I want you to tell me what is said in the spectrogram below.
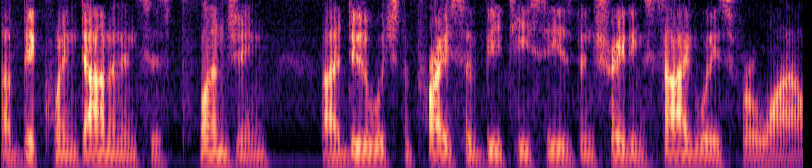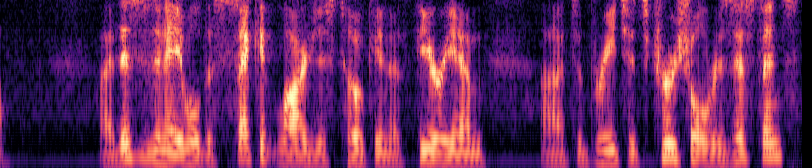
uh, Bitcoin dominance is plunging, uh, due to which the price of BTC has been trading sideways for a while. Uh, this has enabled the second largest token, Ethereum, to breach its crucial resistance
